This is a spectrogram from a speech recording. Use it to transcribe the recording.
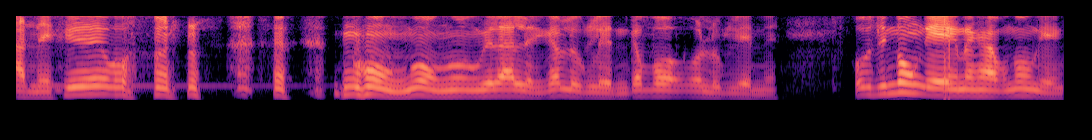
อันนี้คืองงงงงเวลาเล่นกับลูกเล่นกับว่าลูกเล่นเนี่ยผมสิงงเองนะครับงงเอง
